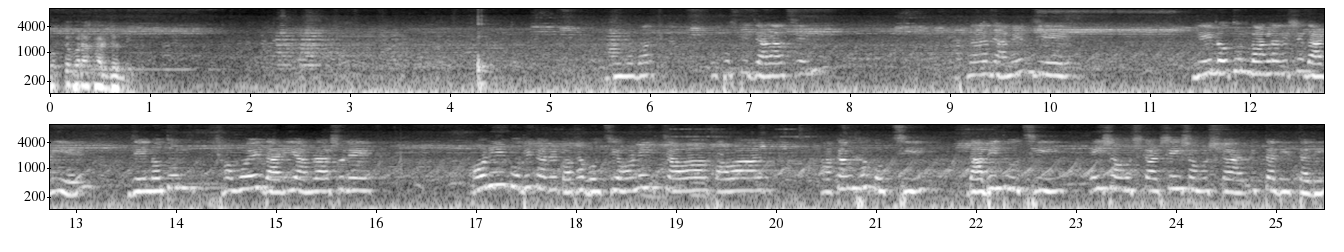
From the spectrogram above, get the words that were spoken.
বক্তব্য রাখার জন্য। ধন্যবাদ। উপস্থিত যারা আছেন, আপনারা জানেন যে যে নতুন বাংলাদেশে দাঁড়িয়ে, যে নতুন সময়ে দাঁড়িয়ে আমরা আসলে অনেক অধিকারের কথা বলছি, অনেক চাওয়া পাওয়ার আকাঙ্ক্ষা করছি। দাবি তুলছি, এই সংস্কার, সেই সংস্কার, ইত্যাদি ইত্যাদি।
